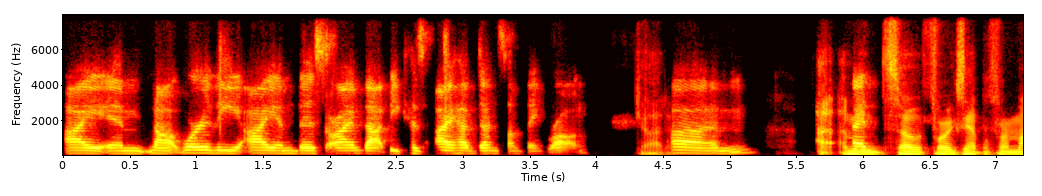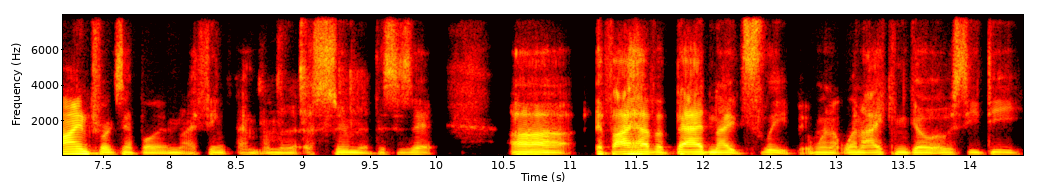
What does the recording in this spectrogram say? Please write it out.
I am not worthy. I am this or I'm that because I have done something wrong. Got it. Um, I, I mean, and, so for example, for mine, for example, and I think I'm, I'm going to assume that this is it. Uh, if I have a bad night's sleep, when when I can go OCD,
